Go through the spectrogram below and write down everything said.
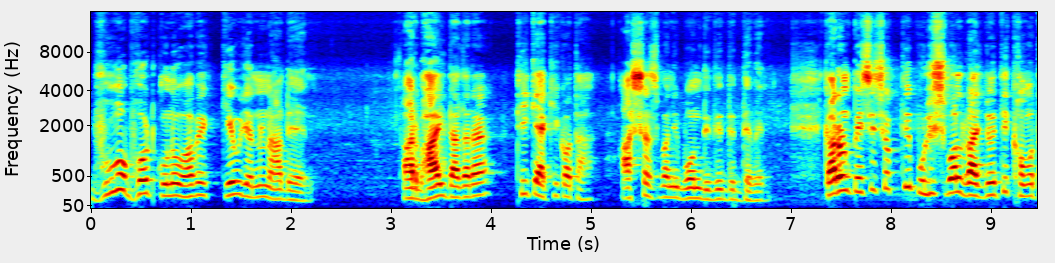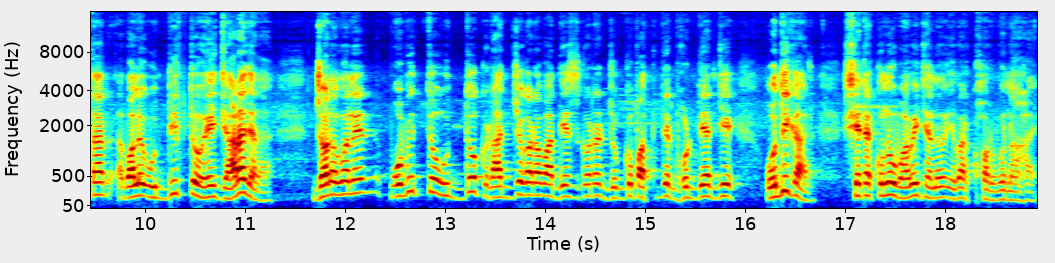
ভুয়ো ভোট কোনোভাবে কেউ যেন না দেন। আর ভাই, দাদারা ঠিক একই কথা, আশ্বাসবাণী বোন দিদিদের দেবেন। কারণ পেশি শক্তি, পুলিশ বল, রাজনৈতিক ক্ষমতার বলে উদ্দীপ্ত হয়ে যারা যারা জনগণের পবিত্র উদ্যোগ, রাজ্য করা বা দেশ গড়ার যোগ্য প্রার্থীদের ভোট দেওয়ার যে অধিকার, সেটা কোনোভাবেই যেন এবার খর্ব না হয়।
